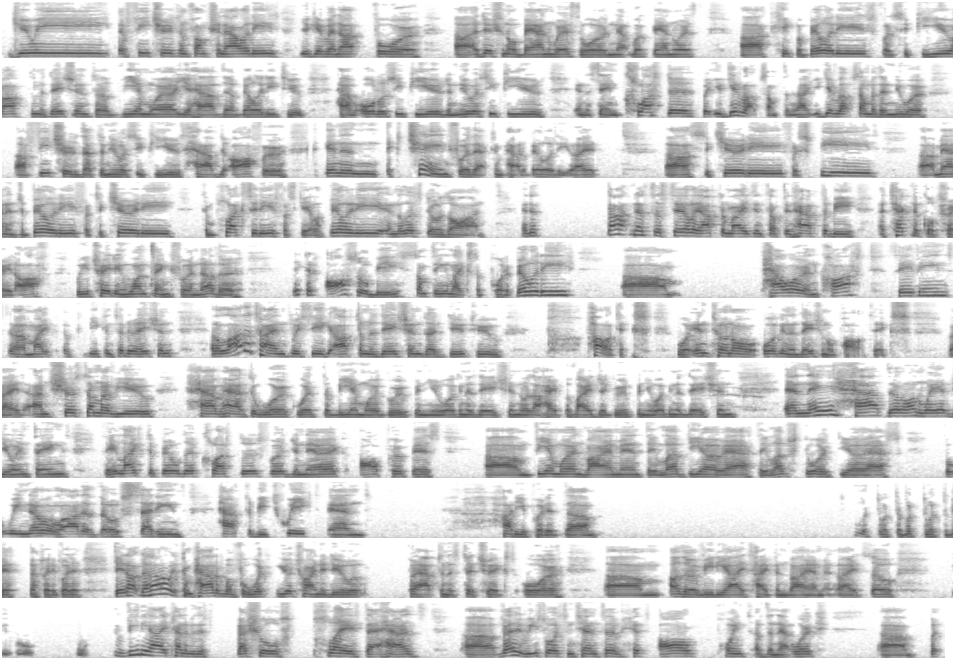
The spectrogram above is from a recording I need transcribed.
GUI features and functionalities you're giving up for uh, additional bandwidth or network bandwidth uh, capabilities for CPU optimizations of VMware. You have the ability to have older CPUs and newer CPUs in the same cluster, but you give up something, right? You give up some of the newer uh, features that the newer CPUs have to offer in an exchange for that compatibility, right? Uh, security for speed, uh, manageability for security, complexity for scalability, and the list goes on. And it's not necessarily optimizing something has to be a technical trade-off where you're trading one thing for another. It could also be something like supportability, um, power and cost savings uh, might be consideration. And a lot of times we see optimizations are due to politics or internal organizational politics, right? I'm sure some of you have had to work with the VMware group in your organization or the hypervisor group in your organization, and they have their own way of doing things. They like to build their clusters for a generic all-purpose um, VMware environment. They love DRS. They love Storage DRS. But we know a lot of those settings have to be tweaked and how do you put it? Um, what, what, the, what, what the best, best way to put it? They don't, they're not always compatible for what you're trying to do, perhaps in a Citrix or um, other VDI type environment, right? So VDI kind of is a special place that has uh, very resource intensive, hits all points of the network, um, but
